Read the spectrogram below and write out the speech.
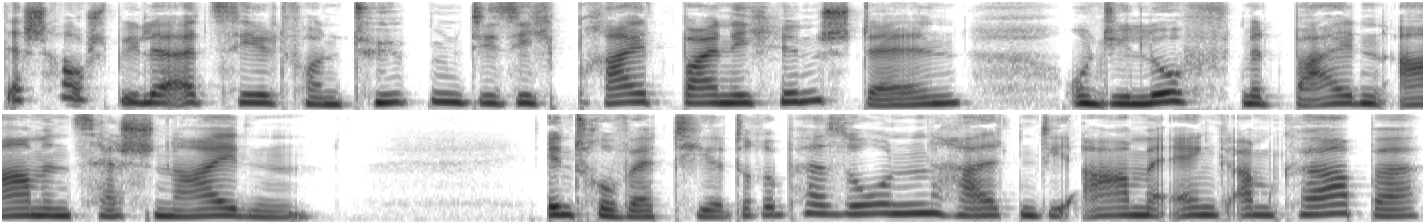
Der Schauspieler erzählt von Typen, die sich breitbeinig hinstellen und die Luft mit beiden Armen zerschneiden. Introvertiertere Personen halten die Arme eng am Körper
